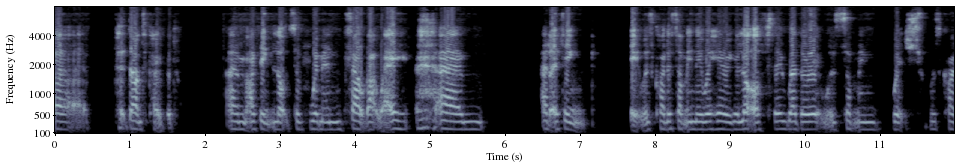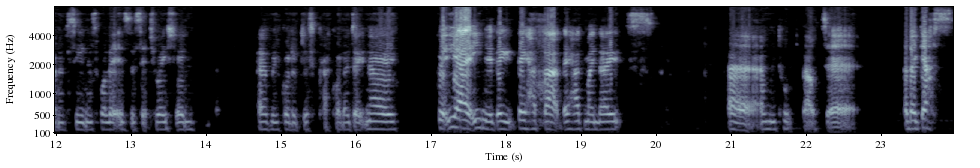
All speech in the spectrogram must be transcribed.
uh, put down to COVID. Um, I think lots of women felt that way, um, and I think it was kind of something they were hearing a lot of. So whether it was something which was kind of seen as well, it is the situation. Uh, we've got to just crack on. I don't know but yeah, you know, they they had that. They had my notes, uh, and we talked about it. And I guess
